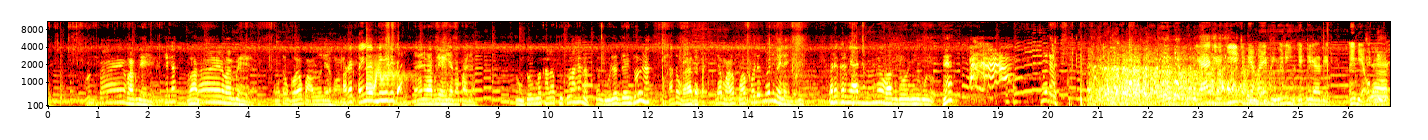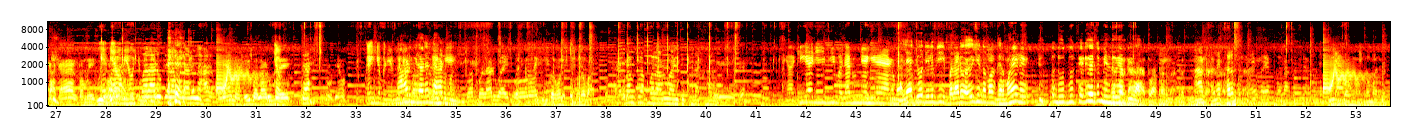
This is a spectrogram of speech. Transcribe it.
ત્રણ વાઘ બેહી. કેટલા? વાઘ. ત્રણ વાઘ હું તો ગયો પાવડો લઈને હોમ અરે તઈને બેસી દીધો? ત્રણ બેહી જતા પાછા હું તો ખાલા કૂતરો છે ને તો દૂર જ જઈને જોયું ને. આ તો વાઘ હતા. એટલે મારો પગ પડ્યો તો દોડ મેં લઈ ગયો ખરેખર મેં આ જિંદગીમાં વાઘ જોયો નહીં બોલો. હે? યાર દેવજી તમે અમારે ભાઈઓની ઇજ્જત કર્યા બે. અહીં બેહો. કાકા તમે બેહો બેહો બલાડું પેલા બલાડું ને હારો નહીં બલાડું. કહે કઈ છે બધે નાહડ બિલાડે નાહડ કઈ છે? બોલજી. ચોક બલાડું. આવ્યું શું કરવાનું? તો મને વાગ્યું એકદમ ચોક બલાડું આવ્યું તું જો દિલીપજી બલાડો આવ્યું છે તમારા ઘરમાં હે ને તો દૂધ દૂધ પેડ્યું હોય તો મિલતું એમ પીવા. તો ના ખરેખર. બલાડું તો બલાડું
